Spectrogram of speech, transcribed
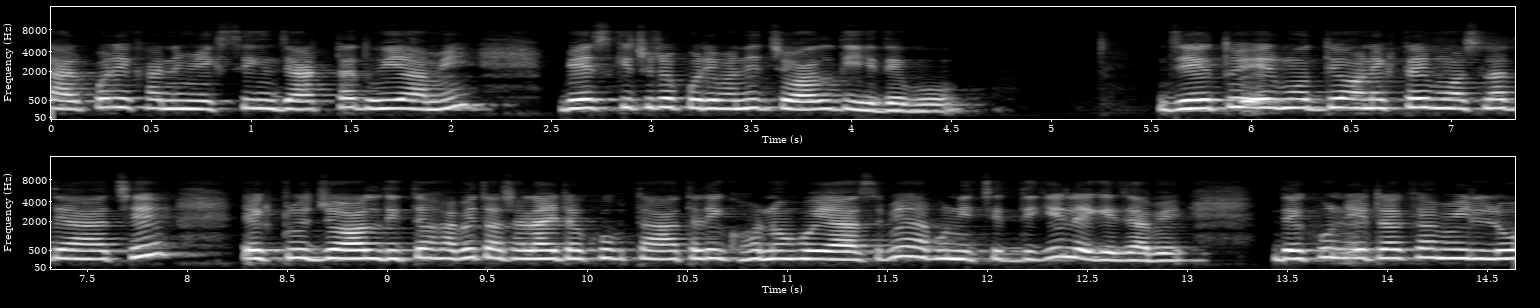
তারপর এখানে মিক্সিং জারটা ধুয়ে আমি বেশ কিছুটা পরিমাণে জল দিয়ে দেব। যেহেতু এর মধ্যে অনেকটাই মশলা দেওয়া আছে, একটু জল দিতে হবে, তাছাড়া এটা খুব তাড়াতাড়ি ঘন হয়ে আসবে এবং নিচের দিকে লেগে যাবে। দেখুন, এটাকে আমি লো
